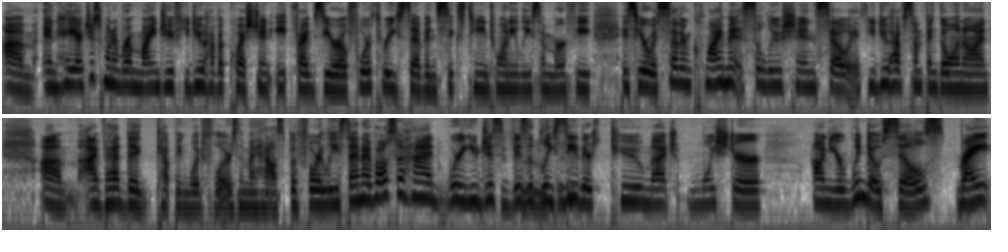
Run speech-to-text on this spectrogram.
Um, and hey, I just want to remind you if you do have a question, 850 437 1620. Lisa Murphy is here with Southern Climate Solutions. So if you do have something going on, um, I've had the cupping wood floors in my house before, Lisa. And I've also had where you just visibly see there's too much moisture on your windowsills, right?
